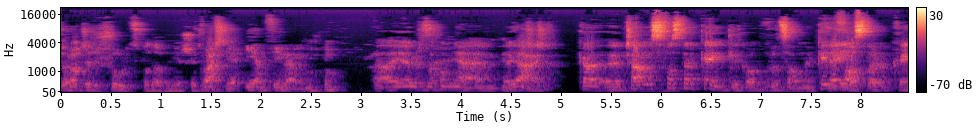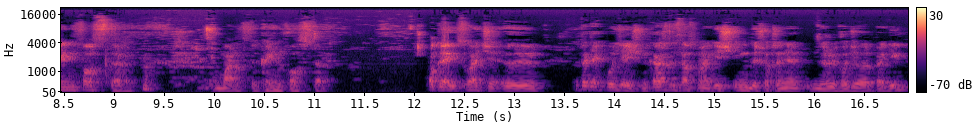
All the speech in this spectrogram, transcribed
Roger Schulz podobnie szybko. Właśnie, Ian Finnan. a ja już zapomniałem. Jakiś Jak? Ka- e, Charles Foster Kane, tylko odwrócony. Kane, Foster. Kane Foster. Martwy Kane Foster. Okej, słuchajcie, y, to tak jak powiedzieliśmy, każdy z nas ma jakieś inne doświadczenie, jeżeli chodzi o RPG.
